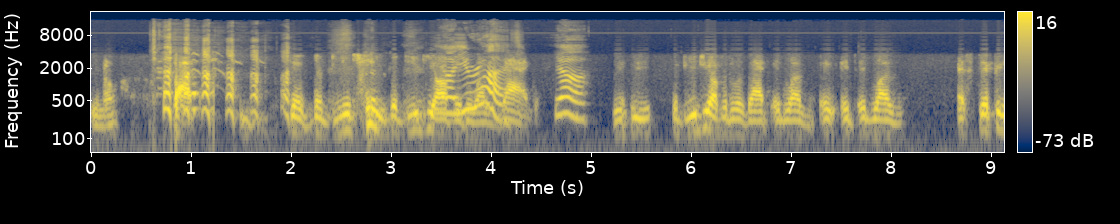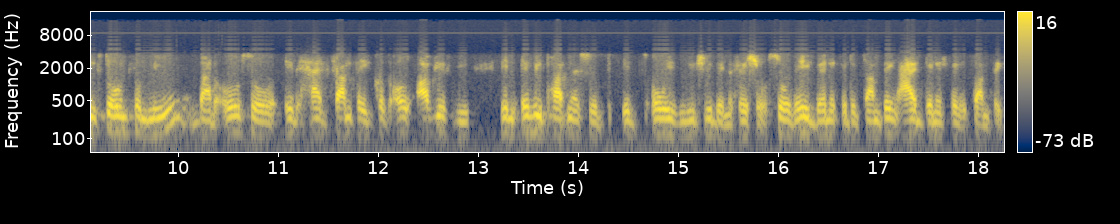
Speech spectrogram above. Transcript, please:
You know, but the, the beauty, the beauty Yeah, of it was right. that Yeah. you see, the beauty of it was that it was it, it, it was a stepping stone for me, but also it had something because obviously in every partnership it's always mutually beneficial. So they benefited something, I benefited something.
